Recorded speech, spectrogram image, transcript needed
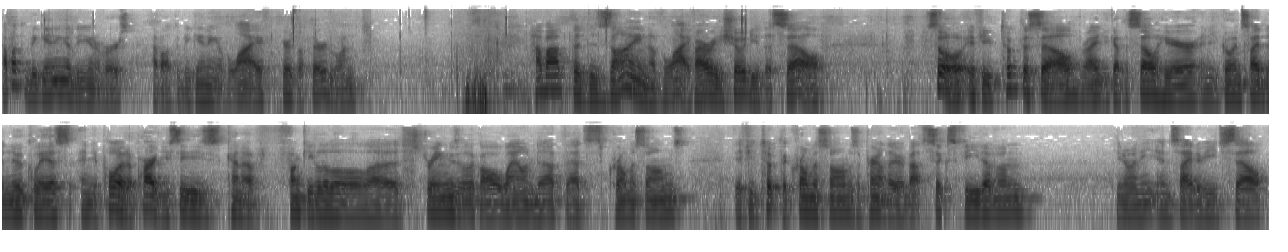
How about the beginning of the universe? How about the beginning of life? Here's a third one. How about the design of life? I already showed you the cell. So if you took the cell, right, you got the cell here, and you go inside the nucleus and you pull it apart, you see these kind of funky little uh, strings that look all wound up. That's chromosomes. If you took the chromosomes, apparently there are about six feet of them, you know, in the inside of each cell.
